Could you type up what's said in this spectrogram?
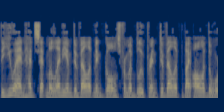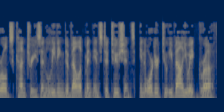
The UN had set Millennium Development Goals from a blueprint developed by all of the world's countries and leading development institutions, in order to evaluate growth.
